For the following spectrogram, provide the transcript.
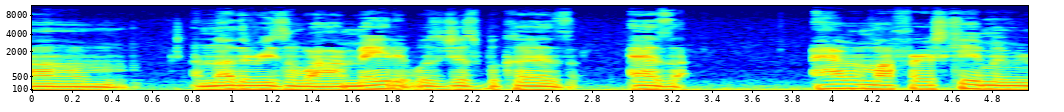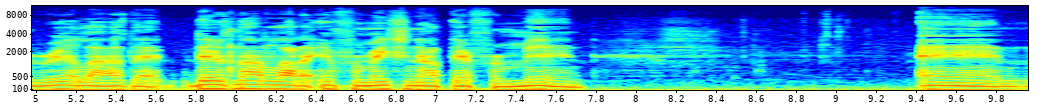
um, another reason why I made it was just because as having my first kid made me realize that there's not a lot of information out there for men. And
